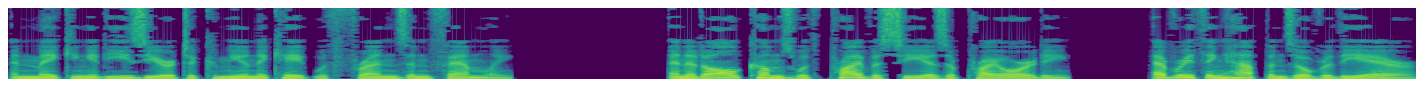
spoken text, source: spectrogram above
and making it easier to communicate with friends and family. And it all comes with privacy as a priority. Everything happens over the air,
